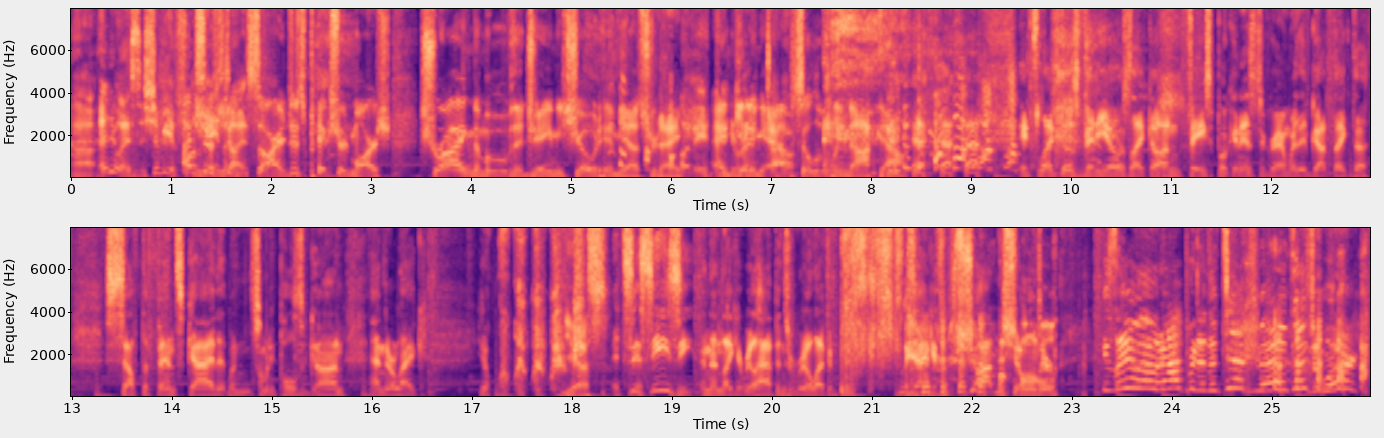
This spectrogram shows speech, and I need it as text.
Uh, anyways, it should be a fun just, game I'm tonight. sorry, I just pictured Marsh trying the move that Jamie showed him yesterday and getting Rendon. absolutely knocked out. it's like those videos like on Facebook and Instagram where they've got like the self-defense guy that when somebody pulls a gun and they're like, you know, yes, it's this easy, and then like it real happens in real life, and the guy gets shot in the shoulder. Oh. He's like, oh, what happened to the tips, man? It doesn't work.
